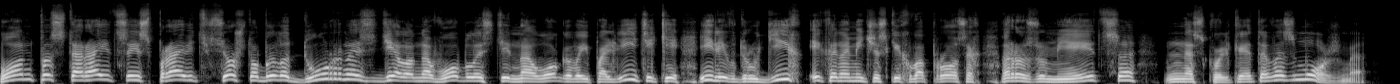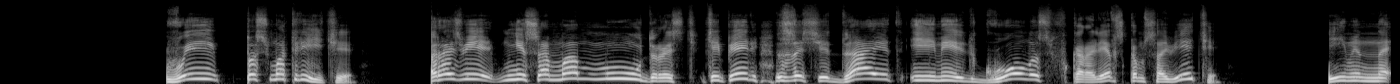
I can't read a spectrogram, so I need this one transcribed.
Он постарается исправить все, что было дурно сделано в области налоговой политики или в других экономических вопросах, разумеется, насколько это возможно. Вы посмотрите, разве не сама мудрость теперь заседает и имеет голос в Королевском совете? Именно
